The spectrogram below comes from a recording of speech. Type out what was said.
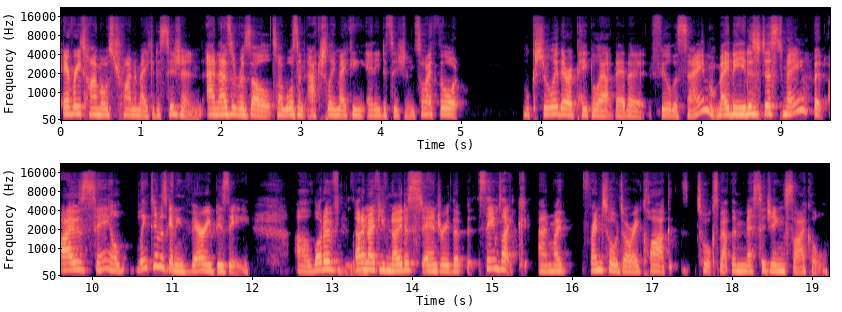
every time I was trying to make a decision. And as a result, I wasn't actually making any decisions. So I thought, look, surely there are people out there that feel the same. Maybe it is just me, but I was seeing uh, LinkedIn was getting very busy. A lot of, I don't know if you've noticed, Andrew, that it seems like, and my friend Dorie Clark, talks about the messaging cycle.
